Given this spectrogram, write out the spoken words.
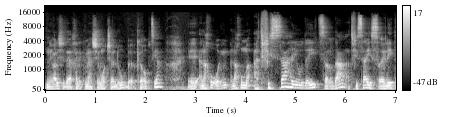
נראה לי שזה היה חלק מהשמות שעלו כאופציה. אה, אנחנו רואים, אנחנו, התפיסה היהודאית שרדה, התפיסה הישראלית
